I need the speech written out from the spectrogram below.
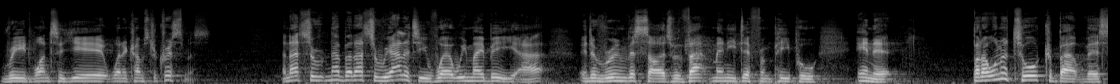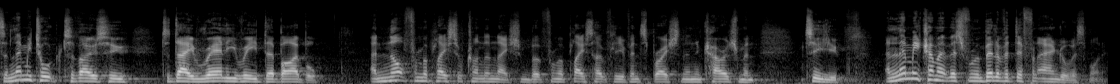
read once a year when it comes to Christmas. And that's a, no, but that's the reality of where we may be at in a room this size with that many different people in it. But I want to talk about this, and let me talk to those who today rarely read their Bible, and not from a place of condemnation, but from a place hopefully of inspiration and encouragement to you. And let me come at this from a bit of a different angle this morning.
